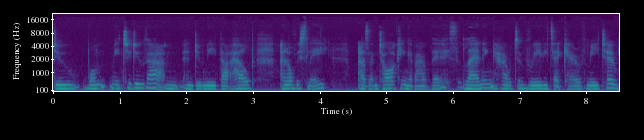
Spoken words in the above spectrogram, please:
do want me to do that and, and do need that help. And obviously, as I'm talking about this, learning how to really take care of me too.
